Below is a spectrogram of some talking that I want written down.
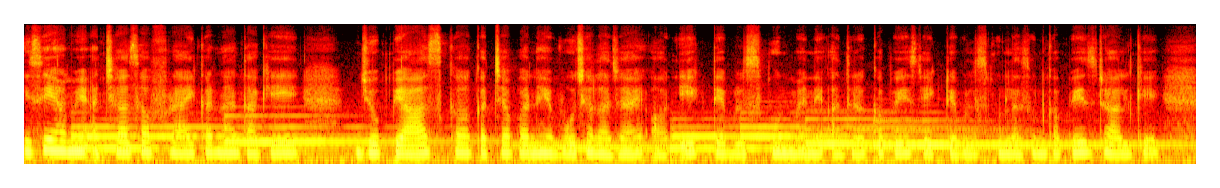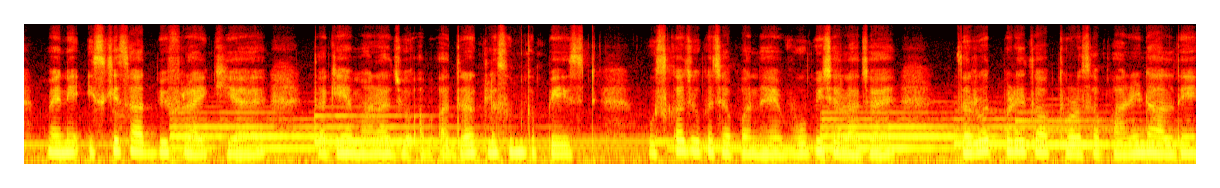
इसे हमें अच्छा सा फ्राई करना है ताकि जो प्याज का कच्चापन है वो चला जाए और एक टेबल स्पून मैंने अदरक का पेस्ट एक टेबल स्पून लहसुन का पेस्ट डाल के मैंने इसके साथ भी फ्राई किया है ताकि हमारा जो अब अदरक लहसुन का पेस्ट उसका जो कच्चापन है वो भी चला जाए। ज़रूरत पड़े तो आप थोड़ा सा पानी डाल दें।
